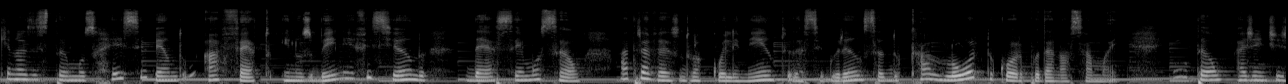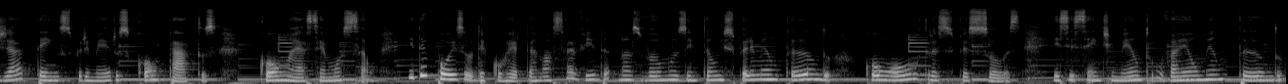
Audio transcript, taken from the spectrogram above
que nós estamos recebendo afeto e nos beneficiando dessa emoção através do acolhimento, da segurança, do calor do corpo da nossa mãe. Então, a gente já tem os primeiros contatos com essa emoção. E depois, ao decorrer da nossa vida, nós vamos então experimentando com outras pessoas. Esse sentimento vai aumentando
